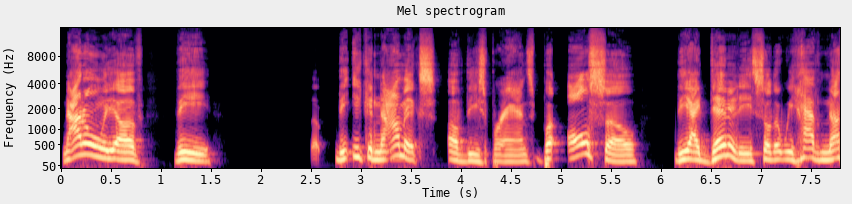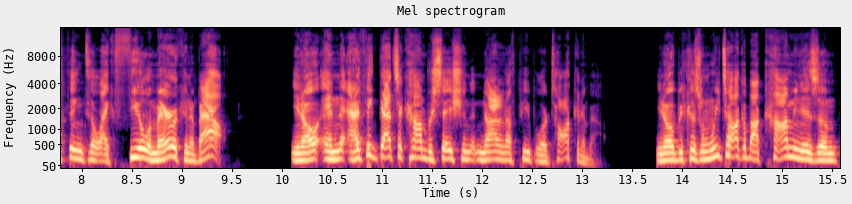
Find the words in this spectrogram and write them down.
not only of the the economics of these brands, but also the identity, so that we have nothing to like feel American about. You know, and I think that's a conversation that not enough people are talking about. You know, because when we talk about communism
